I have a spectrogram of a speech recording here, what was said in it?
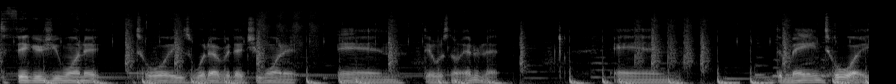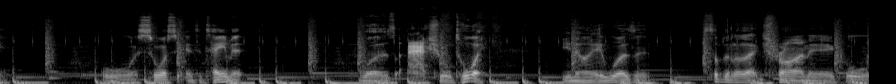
the figures you wanted, toys, whatever that you wanted, and there was no internet. And the main toy or source of entertainment was actual toy. You know, it wasn't something electronic or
